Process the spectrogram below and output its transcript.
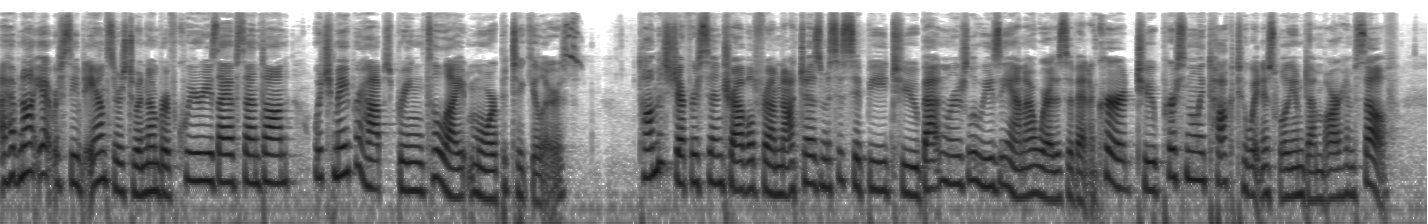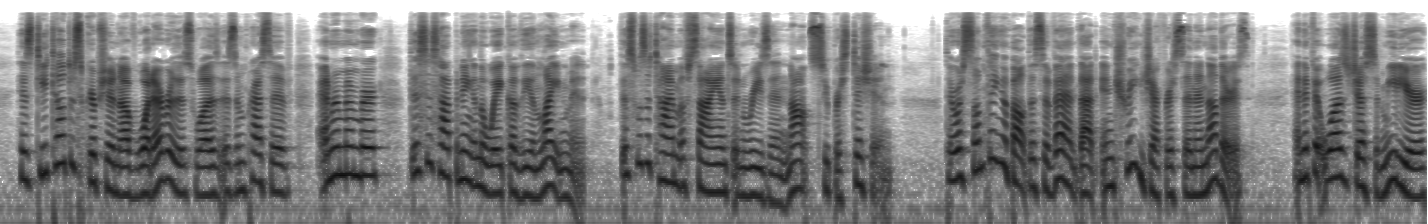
I have not yet received answers to a number of queries I have sent on, which may perhaps bring to light more particulars. Thomas Jefferson traveled from Natchez, Mississippi to Baton Rouge, Louisiana, where this event occurred, to personally talk to witness William Dunbar himself. His detailed description of whatever this was is impressive, and remember, this is happening in the wake of the Enlightenment. This was a time of science and reason, not superstition. There was something about this event that intrigued Jefferson and others, and if it was just a meteor,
